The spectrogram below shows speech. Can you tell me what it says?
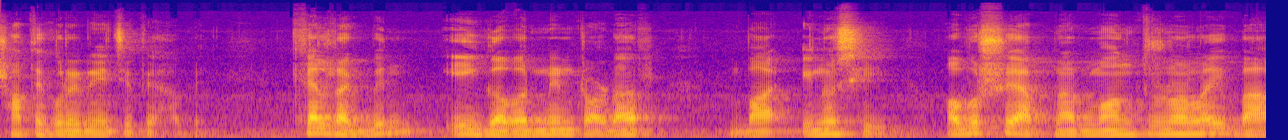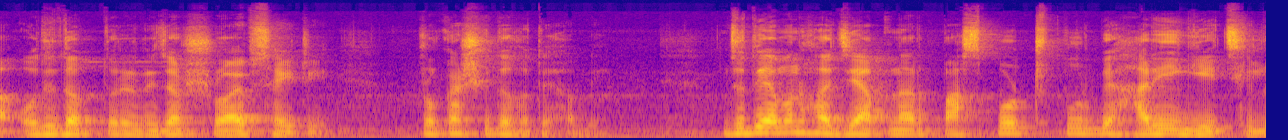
সাথে করে নিয়ে যেতে হবে। খেয়াল রাখবেন, এই গভর্নমেন্ট অর্ডার বা এনওসি অবশ্যই আপনার মন্ত্রণালয় বা অধিদপ্তরের নিজস্ব ওয়েবসাইটে প্রকাশিত হতে হবে। যদি এমন হয় যে আপনার পাসপোর্ট পূর্বে হারিয়ে গিয়েছিল,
